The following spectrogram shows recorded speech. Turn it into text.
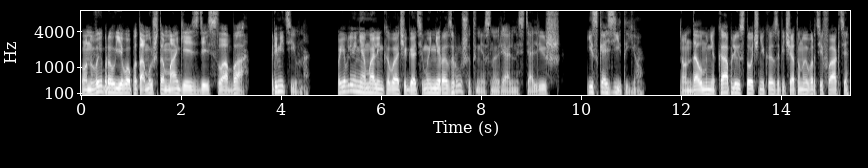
Он выбрал его, потому что магия здесь слаба, примитивна. Появление маленького очага тьмы не разрушит местную реальность, а лишь исказит ее. Он дал мне каплю источника, запечатанную в артефакте,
